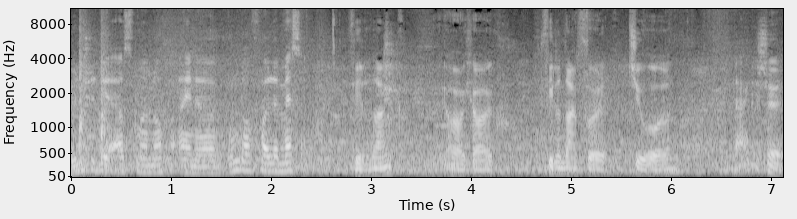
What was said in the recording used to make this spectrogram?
wünsche dir erstmal noch eine wundervolle Messe. Vielen Dank. Ja, ich auch. Vielen Dank für Zuhören. Dankeschön.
